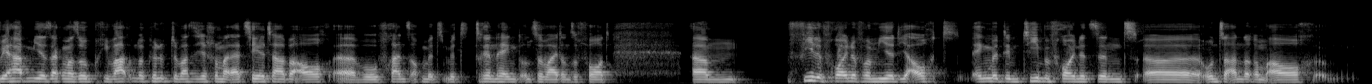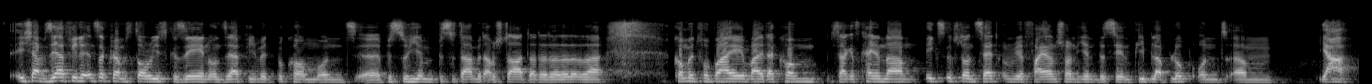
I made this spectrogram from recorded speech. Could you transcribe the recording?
wir haben hier, sagen wir mal so, Privatunterkünfte, was ich ja schon mal erzählt habe, auch, äh, wo Franz auch mit, mit drin hängt und so weiter und so fort. Ähm, viele Freunde von mir, die auch eng mit dem Team befreundet sind, äh, unter anderem auch. Ich habe sehr viele Instagram-Stories gesehen und sehr viel mitbekommen und äh, bist du hier, bist du da mit am Start, da, da, da, da, da. Komm mit vorbei, weil da kommen, ich sage jetzt keine Namen, XYZ und wir feiern schon hier ein bisschen bliblablub und ähm, ja,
